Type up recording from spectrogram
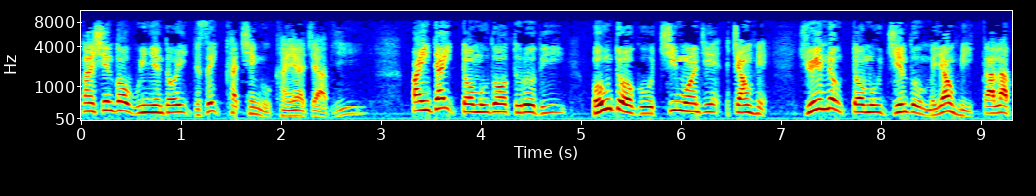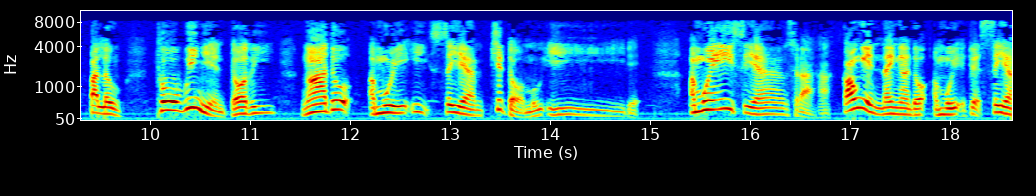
တန်ရှင်သောဝိညာဉ်တော်၏တစိ့ခတ်ခြင်းကိုခံရကြပြီပိုင်တိုက်တော်မူသောသူတို့သည်ဘုန်းတော်ကိုချီးမွမ်းခြင်းအကြောင်းနှင့်ရွေးနှုတ်တော်မူခြင်းသို့မရောက်မီကာလပတ်လုံး ထိုဝိညာဉ်တော်သည်ငါတို့အမွေဤစယံဖြစ်တော်မူ၏တဲ့အမွေဤစယံဆိုတာဟာကောင်းကင်နိုင်ငံတော်အမွေအတွက်စယံ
